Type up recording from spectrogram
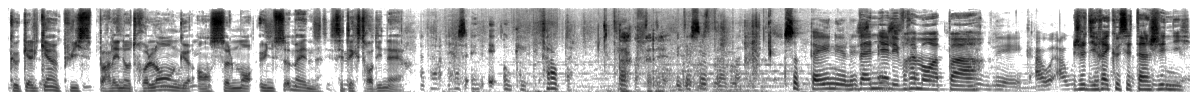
que quelqu'un puisse parler notre langue en seulement une semaine. C'est extraordinaire. Daniel est vraiment à part. Je dirais que c'est un génie.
